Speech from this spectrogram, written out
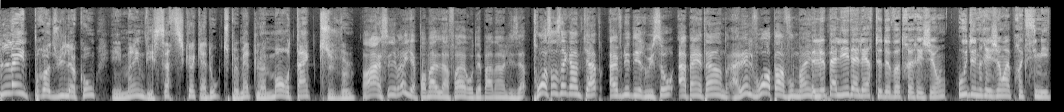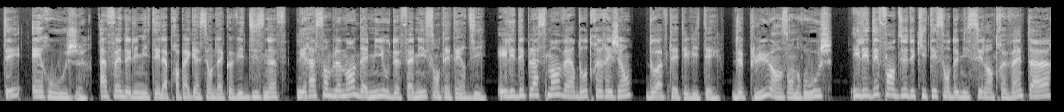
plein de produits locaux et même des certificats cadeaux que tu peux mettre le montant que tu veux. Ouais, c'est vrai qu'il y a pas mal d'affaires au dépanneur Lisette. 354 Avenue des Ruisseaux, à Pintendre. Allez le voir par vous-même. Le palier d'alerte de votre région ou d'une région à proximité est rouge. Afin de limiter la propagation de la COVID-19, les rassemblements d'amis ou de familles sont interdits et les déplacements vers d'autres régions doivent être évités. De plus, en zone rouge, il est défendu de quitter son domicile entre 20h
